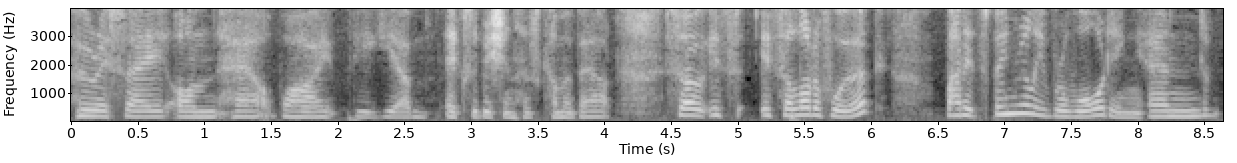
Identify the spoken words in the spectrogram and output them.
Her essay on how why the um, exhibition has come about. So it's it's a lot of work, but it's been really rewarding and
